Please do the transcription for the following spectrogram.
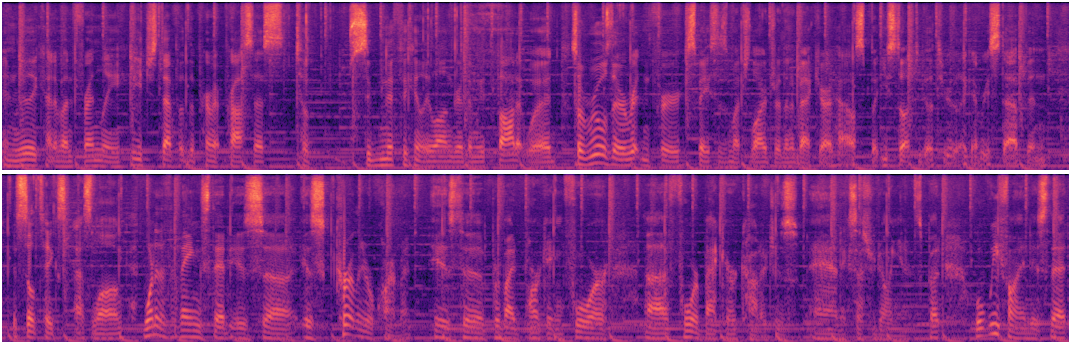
and really kind of unfriendly. Each step of the permit process took significantly longer than we thought it would. So rules that are written for spaces much larger than a backyard house, but you still have to go through like every step and it still takes as long. One of the things that is, uh, is currently a requirement is to provide parking for, uh, for backyard cottages and accessory dwelling units. But what we find is that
